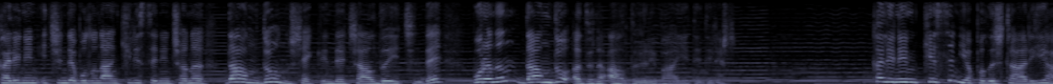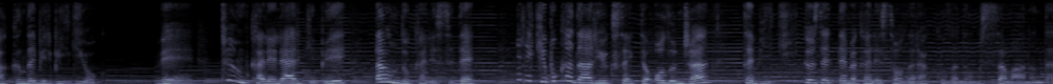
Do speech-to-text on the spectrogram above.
Kalenin içinde bulunan kilisenin çanı dandun şeklinde çaldığı için de buranın Dandu adını aldığı rivayet edilir. Kalenin kesin yapılış tarihi hakkında bir bilgi yok. Ve tüm kaleler gibi Dandu Kalesi de hele ki bu kadar yüksekte olunca tabii ki gözetleme kalesi olarak kullanılmış zamanında.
